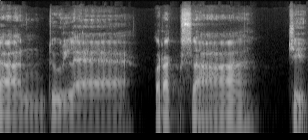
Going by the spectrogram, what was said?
การดูแลรักษาจิต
